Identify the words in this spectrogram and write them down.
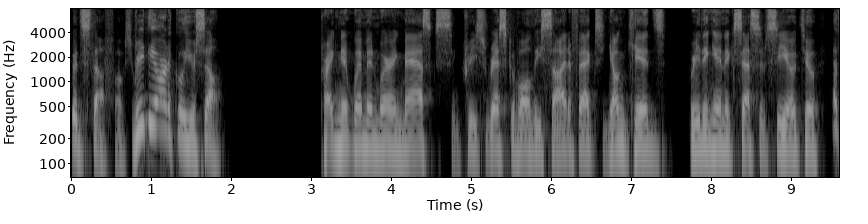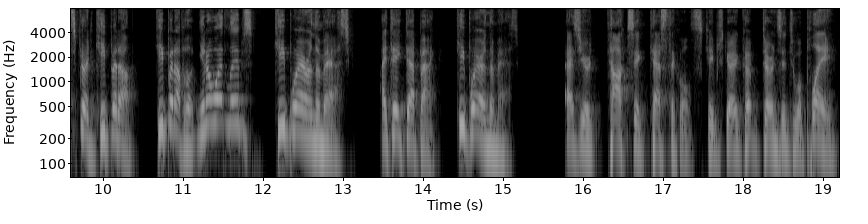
Good stuff, folks. Read the article yourself. Pregnant women wearing masks, increased risk of all these side effects, young kids breathing in excessive CO2. That's good. Keep it up. Keep it up. You know what, Libs? Keep wearing the mask. I take that back. Keep wearing the mask as your toxic testicles keeps going, turns into a plague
